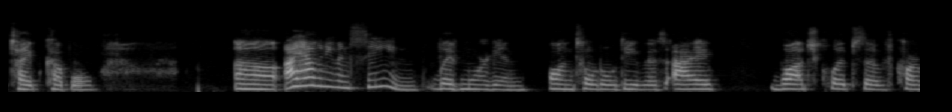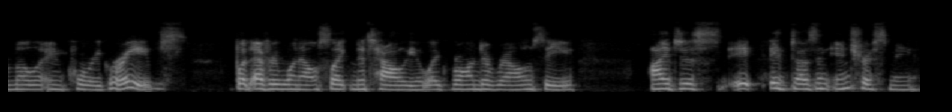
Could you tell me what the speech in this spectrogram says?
type couple. Uh, I haven't even seen Liv Morgan on Total Divas. I watch clips of Carmella and Corey Graves, but everyone else, like Natalya, like Ronda Rousey, I just it it doesn't interest me.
